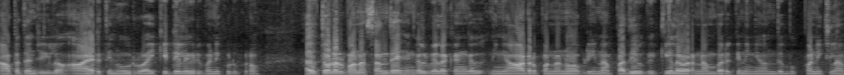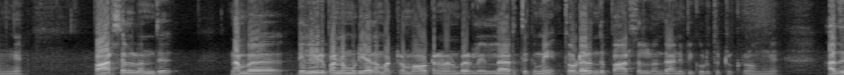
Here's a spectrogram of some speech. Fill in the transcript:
நாற்பத்தஞ்சு கிலோ ஆயிரத்தி நூறுரூவாய்க்கு டெலிவரி பண்ணி கொடுக்குறோம். அது தொடர்பான சந்தேகங்கள் விளக்கங்கள் நீங்கள் ஆர்டர் பண்ணணும் அப்படின்னா பதிவுக்கு கீழே வர நம்பருக்கு நீங்கள் வந்து புக் பண்ணிக்கலாமுங்க. பார்சல் வந்து நம்ம டெலிவரி பண்ண முடியாத மற்ற மாவட்ட நண்பர்கள் எல்லாத்துக்குமே தொடர்ந்து பார்சல் வந்து அனுப்பி கொடுத்துட்ருக்குறோங்க. அது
